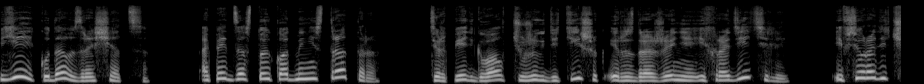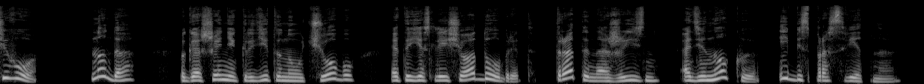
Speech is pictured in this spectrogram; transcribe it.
Ей куда возвращаться? Опять за стойку администратора? Терпеть гвалт чужих детишек и раздражение их родителей? И все ради чего? Ну да, погашение кредита на учебу — это если еще одобрят, траты на жизнь, одинокую и беспросветную.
